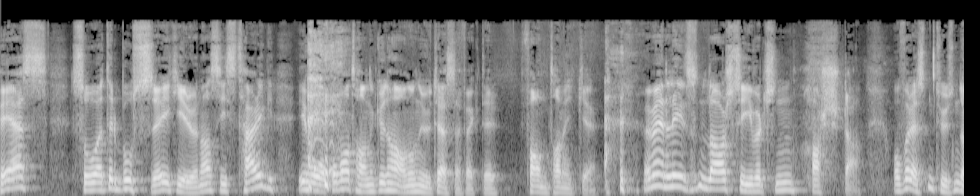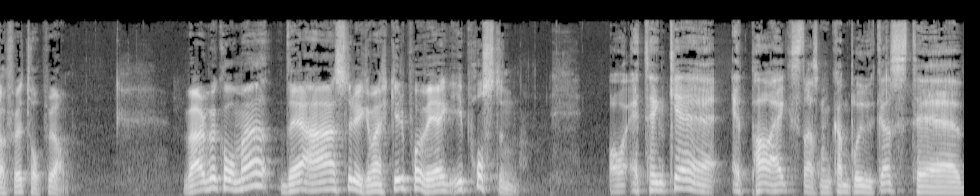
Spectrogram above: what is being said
PS. Så etter Bosse i Kiruna sist helg, i håp om at han kunne ha noen UTS-effekter. Fant han ikke. Med vennlig hilsen Lars Sivertsen, Harstad. Og forresten, tusen takk for et topp program. Vel bekomme, det er strykemerker på vei i posten. Og jeg tenker et par ekstra som kan brukes til,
